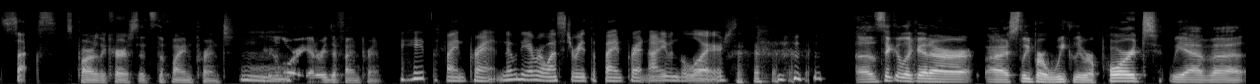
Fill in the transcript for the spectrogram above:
sucks. It's part of the curse. It's the fine print. You're a Hmm. lawyer. You gotta read the fine print. I hate the fine print. Nobody ever wants to read the fine print, not even the lawyers. Uh, let's take a look at our uh, sleeper weekly report. We have uh,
